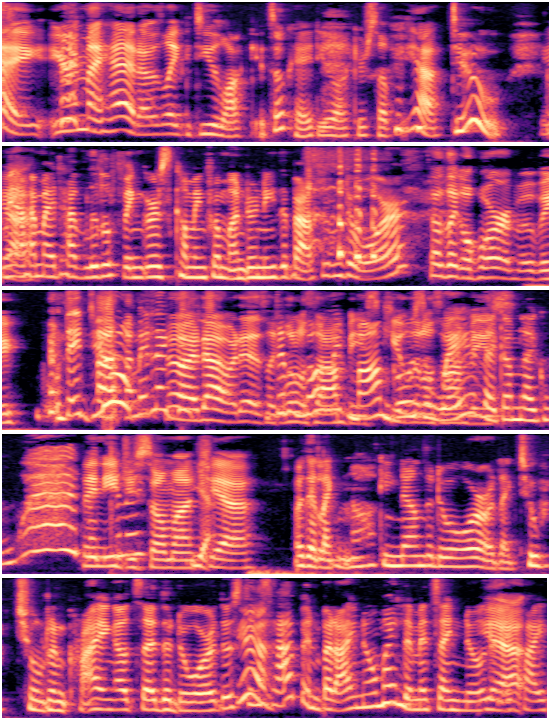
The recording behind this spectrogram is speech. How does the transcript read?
say, you're in my head. I was like, "Do you lock? It's okay. Do you lock yourself?" Yeah, Do I mean yeah. I might have little fingers coming from underneath the bathroom door? Sounds like a horror movie. they do. I mean, like no, the- I know it is like little zombies, mom cute goes little away, zombies. like I'm like, what? they Like, need you I- so much. Yeah. Yeah. Or they're like knocking down the door, or like two children crying outside the door. Those things happen, but I know my limits. I know Yeah. that if I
